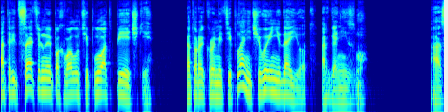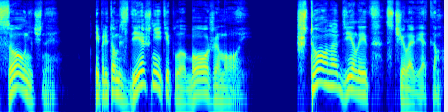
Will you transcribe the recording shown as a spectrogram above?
отрицательную похвалу теплу от печки, которая кроме тепла ничего и не дает организму. А солнечное, и притом здешнее тепло, боже мой, что оно делает с человеком?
